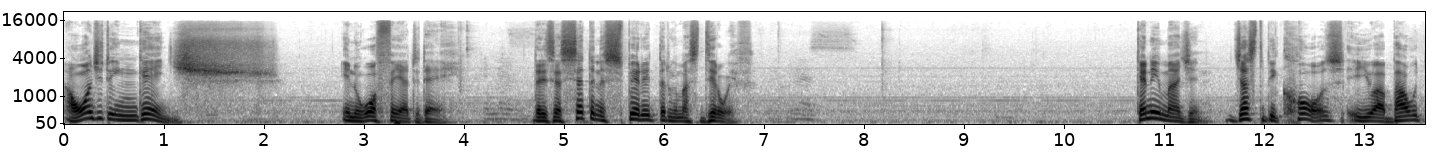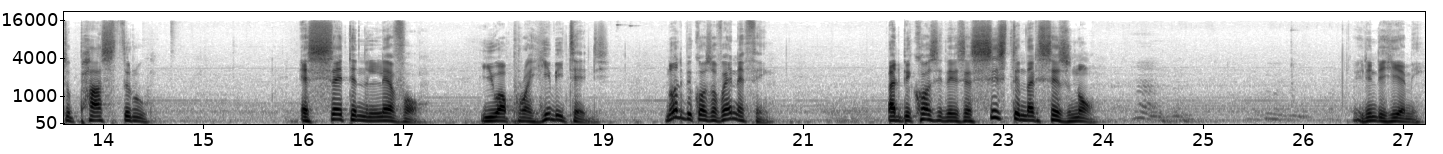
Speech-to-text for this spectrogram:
I want you to engage in warfare today. There is a certain spirit that we must deal with. Can you imagine? Just because you are about to pass through a certain level, you are prohibited, not because of anything, but because there is a system that says no. You didn't hear me.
